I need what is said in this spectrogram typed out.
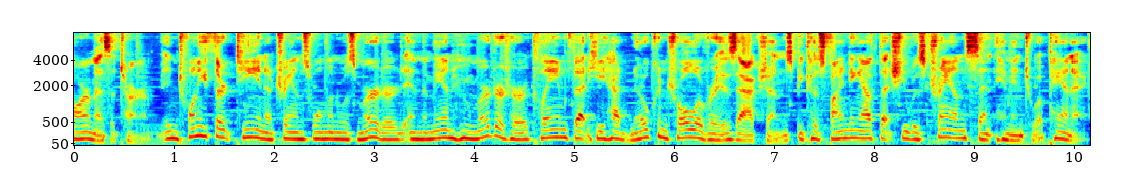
harm as a term. In 2013, a trans woman was murdered and the man who murdered her claimed that he had no control over his actions because finding out that she was trans sent him into a panic.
